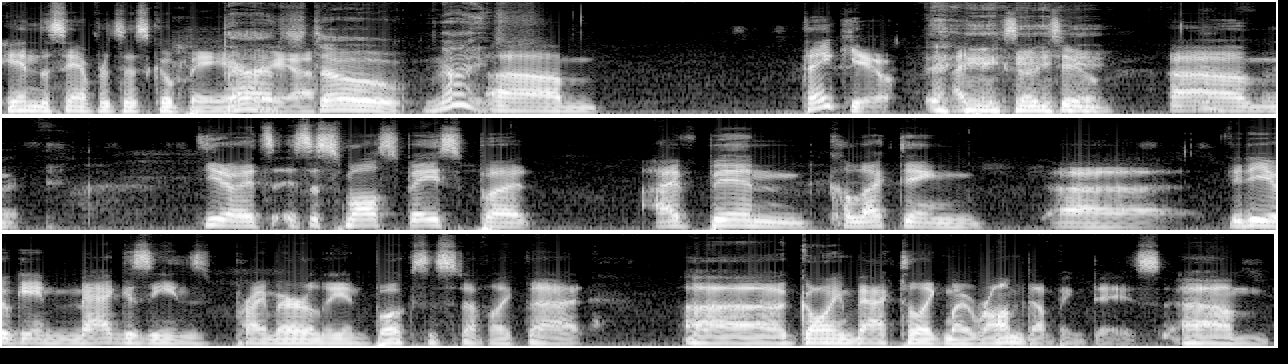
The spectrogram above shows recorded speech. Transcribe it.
in the san francisco bay area That's dope. Nice. um, thank you. I think so too. Um, you know, it's it's a small space, but I've been collecting uh, video game magazines primarily and books and stuff like that. Uh, going back to like my ROM dumping days, um,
